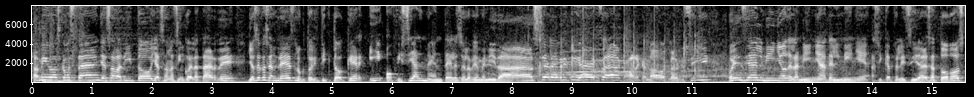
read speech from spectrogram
Amigos, ¿cómo están? Ya es sabadito, ya son las 5 de la tarde. Yo soy José Andrés, locutor y TikToker, y oficialmente les doy la bienvenida a Celebrity Exa. Claro que no, claro que sí. Hoy es día del niño, de la niña, del niñe, así que felicidades a todos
